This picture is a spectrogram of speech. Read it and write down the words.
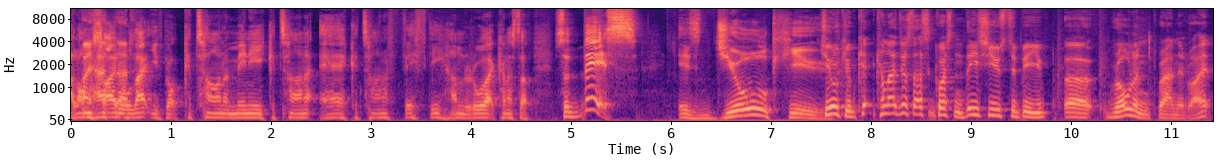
alongside all that. that, you've got Katana Mini, Katana Air, Katana 50, 100, all that kind of stuff. So this is Dual Cube. Dual cube. Ca- Can I just ask a question? These used to be uh, Roland branded, right?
